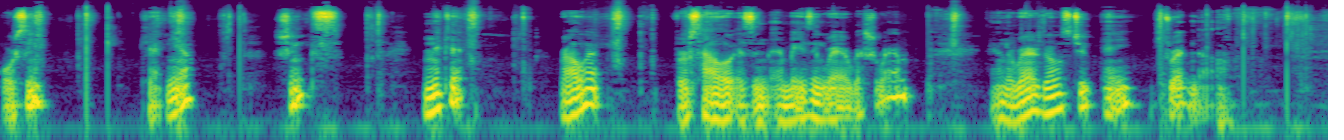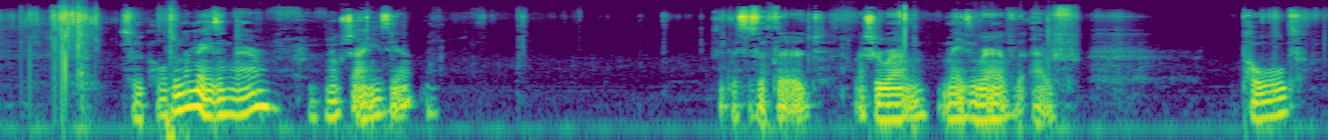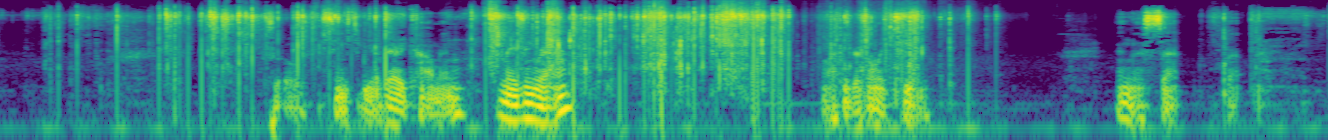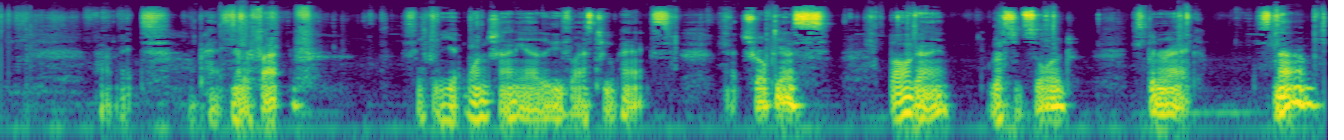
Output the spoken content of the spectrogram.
Horsea, Cacnea, Shinx, Nickit, Rowlet. First holo is an amazing rare Reshiram, and the rare goes to a Drednaw. So we pulled an amazing rare. No shinies yet. So this is the third Reshiram amazing rare that I've pulled. So it seems to be a very common amazing rare. Well, I think there's only two in this set, but alright, pack number five. See if we get one shiny out of these last two packs. Tropius, Ball Guy, Rusted Sword, Spinarak, Snom,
